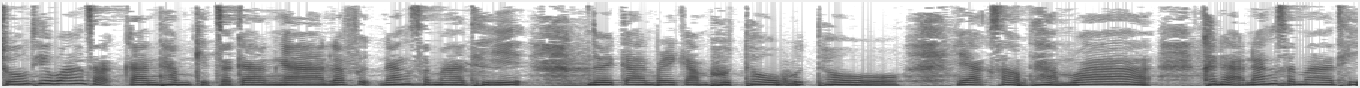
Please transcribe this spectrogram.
ช่วงที่ว่างจากการทำกิจการงานและฝึกนั่งสมาธิ โดยการบริกรรมพุทโธพุทโธ อยากสอบถามว่า ขณะนั่งสมาธิ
